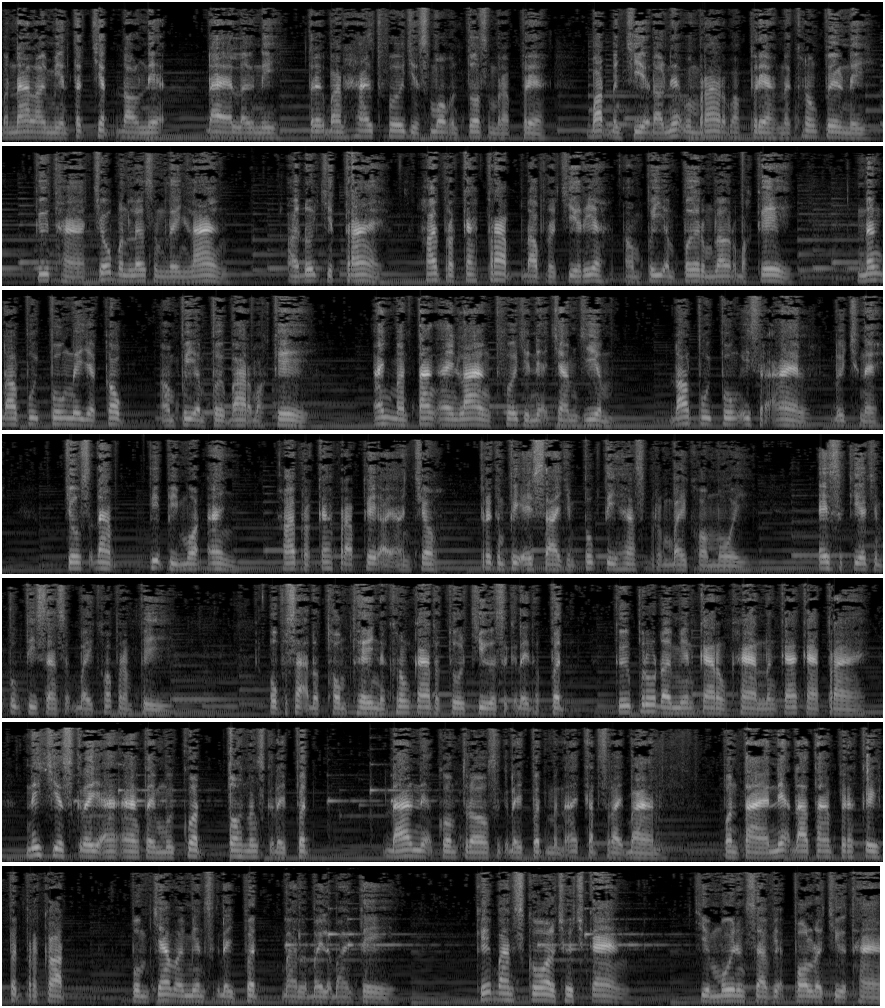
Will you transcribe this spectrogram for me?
បណ្ដាលឲ្យមានទឹកចិត្តដល់អ្នកដែលឥឡូវនេះត្រូវបានហៅធ្វើជាស្មោបន្ទាល់សម្រាប់ព្រះបទបញ្ជាដល់អ្នកបម្រើរបស់ព្រះនៅក្នុងពេលនេះគឺថាចូលបន្លឺសំឡេងឡើងឲ្យដូចជាត្រែហើយប្រកាសប្រាប់ដល់ប្រជារាស្ត្រអំពីអំពើរំលងរបស់គេ និងដល់ពូជពងនៃយ៉ាកុបអំពីអំពើបាបរបស់គេអញបានតាំងឯងឡើងធ្វើជាអ្នកចាំយាម ដល់ពូជពងអ៊ីស្រាអែលដូច្នេះចូលស្ដាប់ ពាក្យពីមាត់អញហើយប្រកាសប្រាប់គេឲ្យអញចុះព្រះគម្ពីរអេសាយចំពុកទី58ខ1អេសេគៀលចំពុកទី43ខ7ឧបសគ្គដ៏ធំធេងនៅក្នុងការទទួលជឿសេចក្តីដ៏ពិត គឺព្រោះដោយមានការរំខាននិងការកែប្រែនេះជាសេចក្តីអះអាងតែមួយគត់ទាស់នឹងសេចក្តីពិត ដែលអ្នកគ្រប់គ្រងសេចក្តីពិតមិនអាចកាត់ស្រេចបានប៉ុន្តែអ្នកដើរតាមព្រះគ្រីស្ទពិតប្រាកដពុំចាំឲ្យមានសេចក្តីពិតបានល្បីល្បាញទេ គេបានស្គាល់ឈើឆ្កាង ជាមួយនឹងសាវកប៉ុលដែលជឿថា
